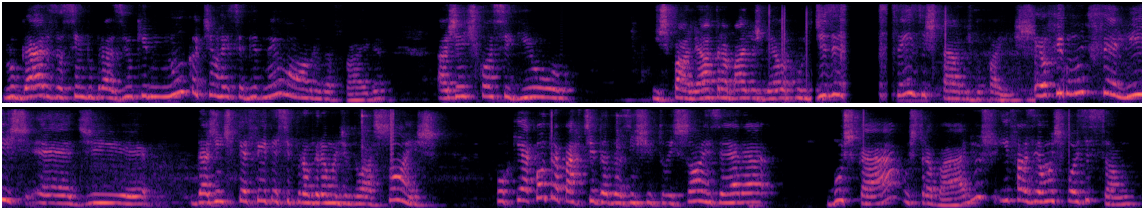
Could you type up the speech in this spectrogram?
lugares assim do Brasil que nunca tinham recebido nenhuma obra da FAIGA. A gente conseguiu espalhar trabalhos dela por 16 estados do país. Eu fico muito feliz é, de da gente ter feito esse programa de doações, porque a contrapartida das instituições era buscar os trabalhos e fazer uma exposição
